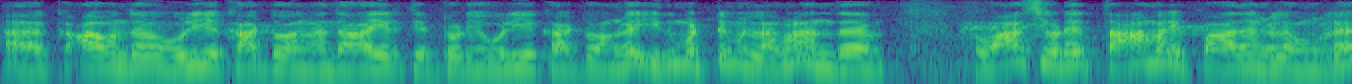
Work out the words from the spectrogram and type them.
அந்த ஒளியை காட்டுவாங்க. அந்த ஆயிரத்தி எட்டுடைய ஒளியை காட்டுவாங்க. இது மட்டும் இல்லாமல் அந்த வாசியோட தாமரை பாதங்களை உங்களை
